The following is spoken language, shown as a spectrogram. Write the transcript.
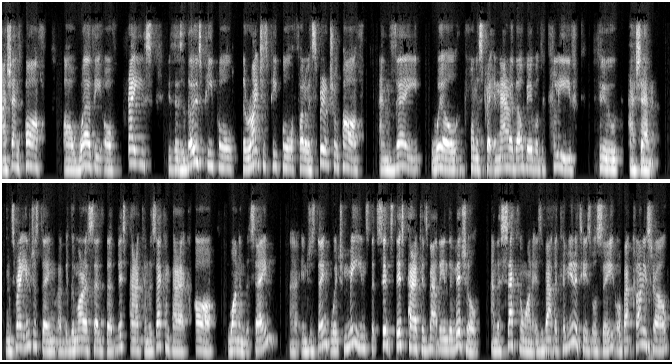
Hashem's path are worthy of praise. He says those people, the righteous people, follow a spiritual path and they will go on the straight and narrow. They'll be able to cleave to Hashem. And it's very interesting that the Gemara says that this parak and the second parak are one and the same. Uh, interesting, which means that since this parak is about the individual and the second one is about the communities, we'll see, or about Klal Yisrael,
